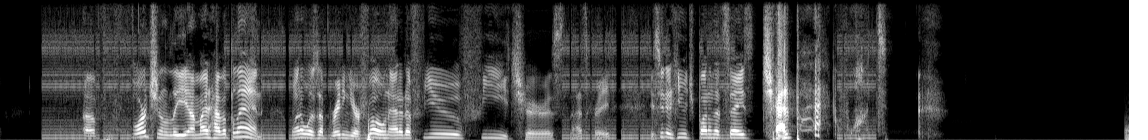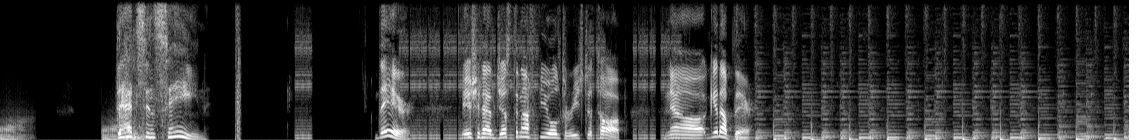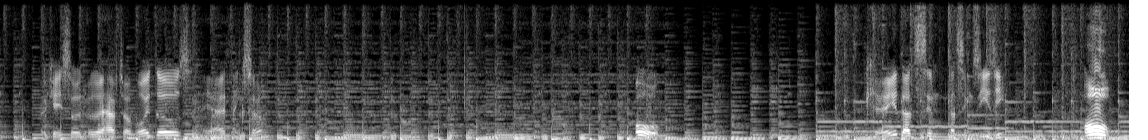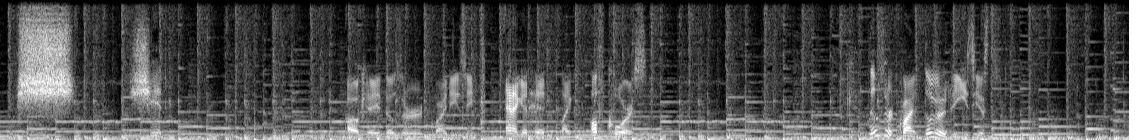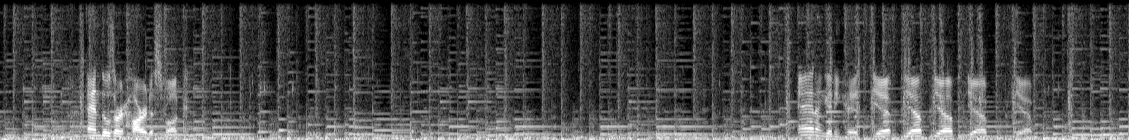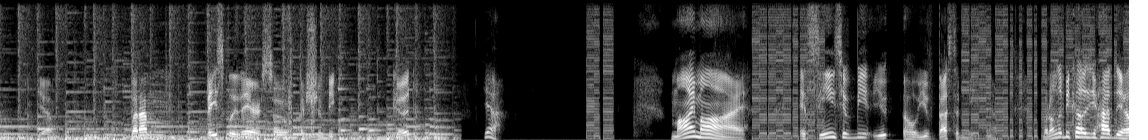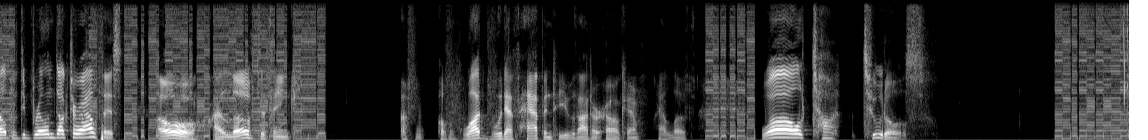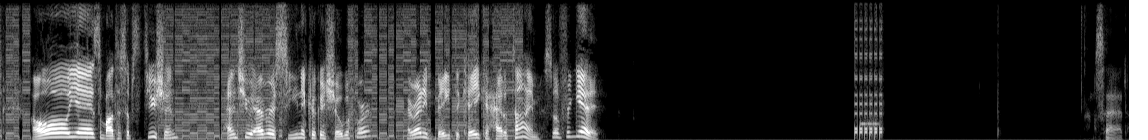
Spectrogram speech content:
Uh, fortunately, I might have a plan. when I was upgrading your phone, I added a few features. That's great. You see that huge button that says Jetpack? What? That's insane! There! You should have just enough fuel to reach the top. Now, get up there. Okay, so do I have to avoid those? Yeah, I think so. Oh. Okay, that seems that seems easy. Oh, shh, shit. Okay, those are quite easy, and I get hit. Like, of course. Those are quite. Those are the easiest and those are hard as fuck. And I'm getting hit. Yep, yep, yep, yep, yep. Yep. But I'm basically there, so I should be good. My my. It seems you've be you oh you've bested me, yeah. But only because you had the help of the brilliant Dr. Alphys. Oh, I love to think of of what would have happened to you without her. Oh, okay, I love. Well, toodles. Oh yes, about the substitution. Haven't you ever seen a cooking show before? I already baked the cake ahead of time, so forget it. Sad.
